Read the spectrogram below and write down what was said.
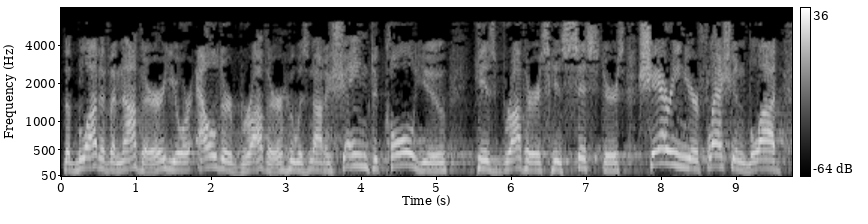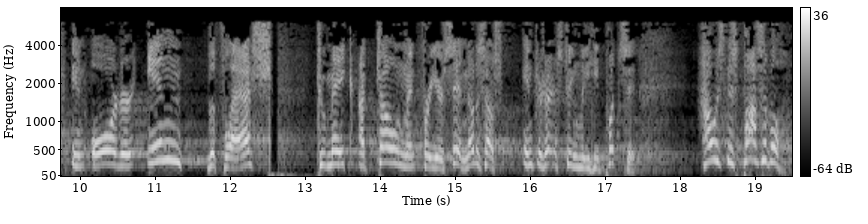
The blood of another, your elder brother, who was not ashamed to call you his brothers, his sisters, sharing your flesh and blood in order in the flesh to make atonement for your sin. Notice how interestingly he puts it. How is this possible?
